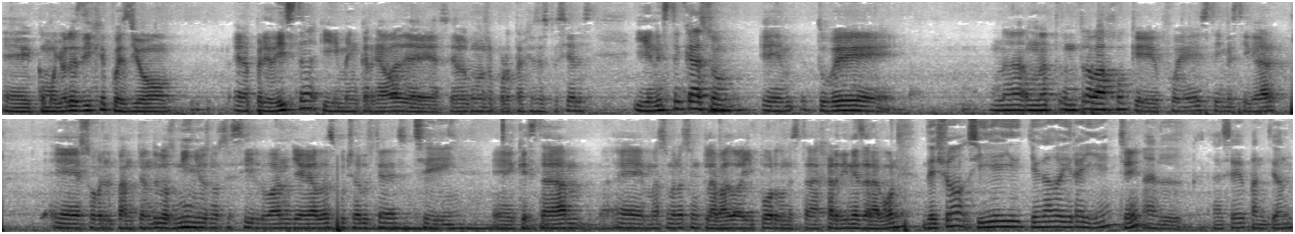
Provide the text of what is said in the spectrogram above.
Eh, como yo les dije, pues yo era periodista y me encargaba de hacer algunos reportajes especiales. Y en este caso eh, tuve una- una- un trabajo que fue este, investigar eh, sobre el Panteón de los Niños. No sé si lo han llegado a escuchar ustedes. Sí. eh, que está eh, más o menos enclavado ahí por donde está Jardines de Aragón. De hecho, sí he llegado a ir ahí, ¿eh? ¿Sí? Al, a ese panteón.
